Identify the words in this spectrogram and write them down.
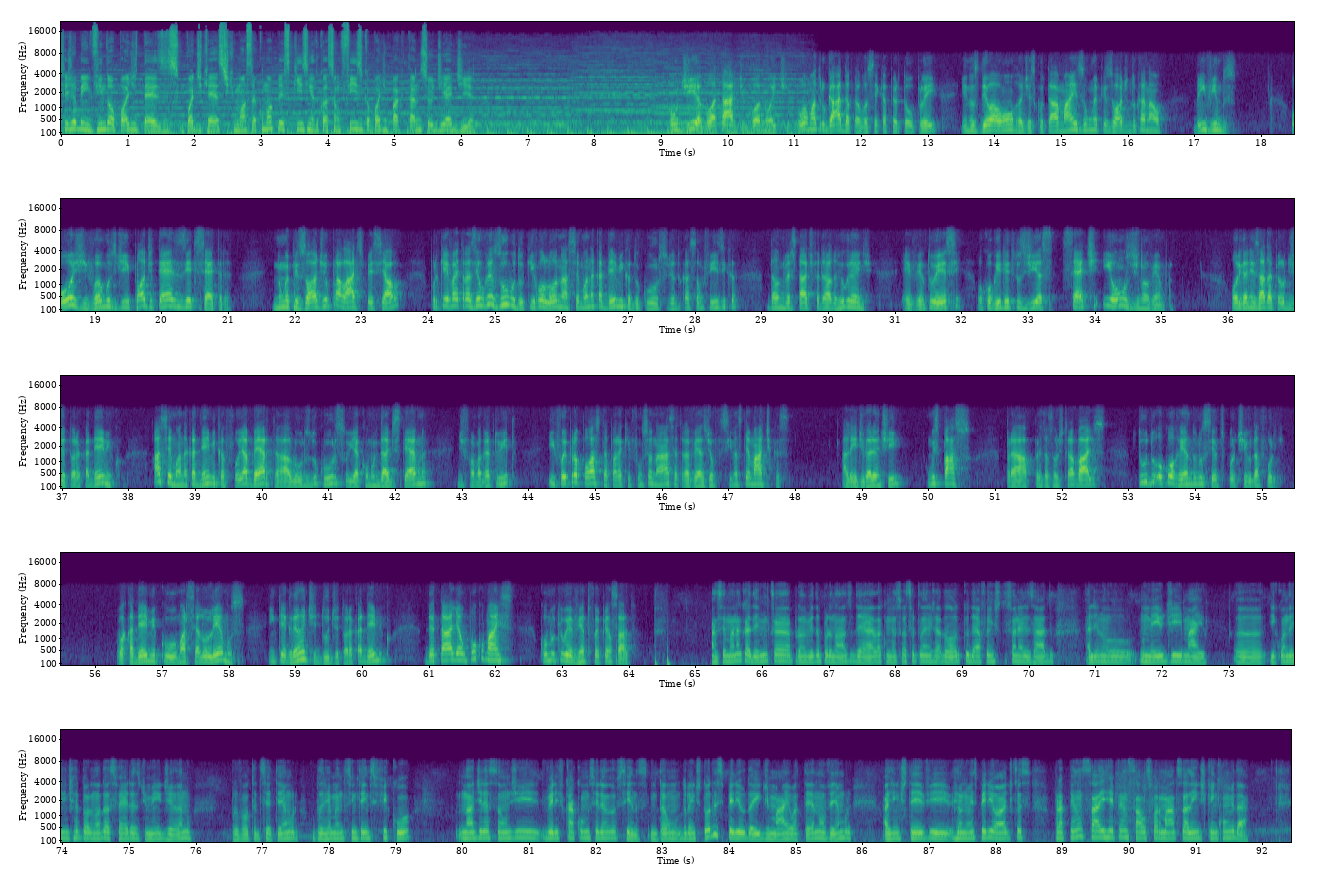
Seja bem-vindo ao Pod Teses, um podcast que mostra como a pesquisa em educação física pode impactar no seu dia a dia. Bom dia, boa tarde, boa noite, boa madrugada para você que apertou o play e nos deu a honra de escutar mais um episódio do canal. Bem-vindos! Hoje vamos de podteses e etc. Num episódio para lá de especial, porque vai trazer um resumo do que rolou na semana acadêmica do curso de Educação Física da Universidade Federal do Rio Grande. Evento esse ocorrido entre os dias 7 e 11 de novembro. Organizada pelo diretor acadêmico, a semana acadêmica foi aberta a alunos do curso e à comunidade externa de forma gratuita e foi proposta para que funcionasse através de oficinas temáticas, além de garantir um espaço para a apresentação de trabalhos, tudo ocorrendo no Centro Esportivo da FURG. O acadêmico Marcelo Lemos, integrante do diretor acadêmico, detalha um pouco mais como que o evento foi pensado. A semana acadêmica promovida por nós, o DEA, ela começou a ser planejada logo que o DEA foi institucionalizado ali no, no meio de maio. Uh, e quando a gente retornou das férias de meio de ano, por volta de setembro, o planejamento se intensificou na direção de verificar como seriam as oficinas. Então, durante todo esse período aí de maio até novembro, a gente teve reuniões periódicas para pensar e repensar os formatos, além de quem convidar.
